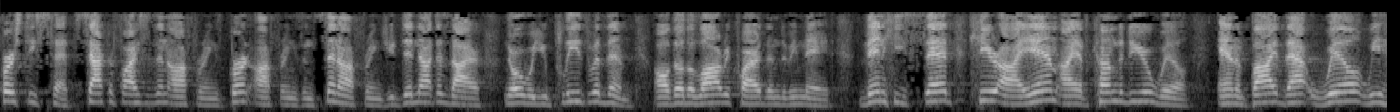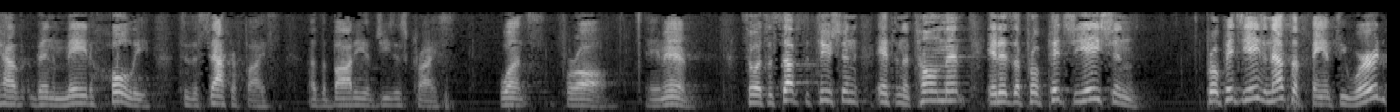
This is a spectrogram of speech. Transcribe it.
First he said, Sacrifices and offerings, burnt offerings and sin offerings you did not desire, nor were you pleased with them, although the law required them to be made. Then he said, Here I am, I have come to do your will. And by that will we have been made holy through the sacrifice of the body of Jesus Christ once for all. Amen. So it's a substitution, it's an atonement, it is a propitiation. Propitiation, that's a fancy word.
